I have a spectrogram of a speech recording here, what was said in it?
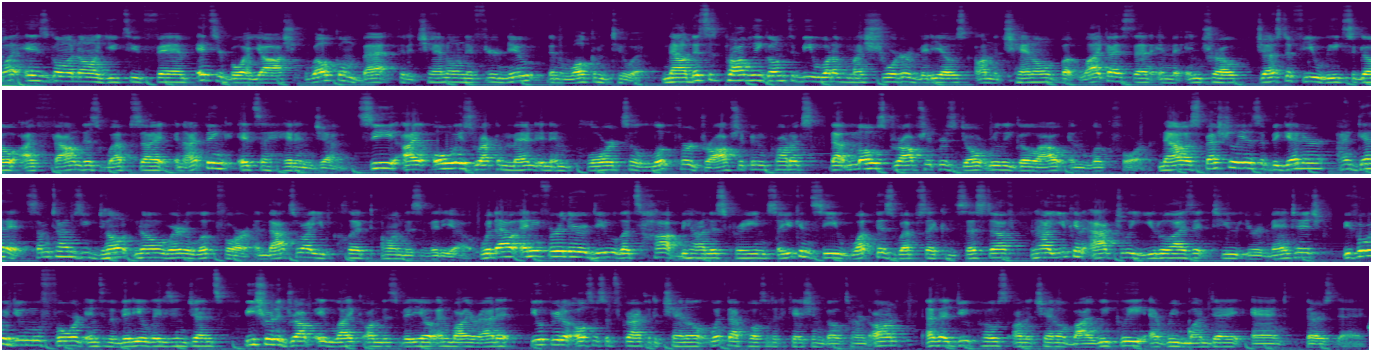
What is going on YouTube fam? It's your boy Yash. Welcome back to the channel and if you're new, then welcome to it. Now this is probably going to be one of my shorter videos on the channel, but like I said in the intro, just a few weeks ago, I found this website and I think it's a hidden gem. See, I always recommend and implore to look for dropshipping products that most dropshippers don't really go out and look for. Now, especially as a beginner, I get it. Sometimes you don't know where to look for and that's why you clicked on this video. Without any further ado, let's hop behind the screen so you can see what this website consists of and how you can actually utilize it to your advantage. Before we do move forward into the video, ladies and gents, be sure to drop a like on this video and while you're at it, feel free to also subscribe to the channel with that post notification bell turned on as I do post on the channel bi-weekly every Monday and Thursday.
